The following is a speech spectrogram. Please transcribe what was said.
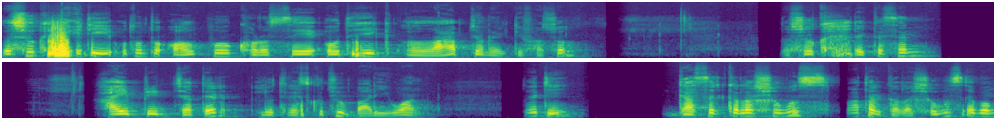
দর্শক, এটি অত্যন্ত অল্প খরচে অধিক লাভজনক একটি ফসল। দর্শক, দেখতেছেন হাইব্রিড জাতের লতিরাজ কচু বাড়ি ওয়ান। তো এটি গাছের কালার সবুজ, পাতার কালার সবুজ এবং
